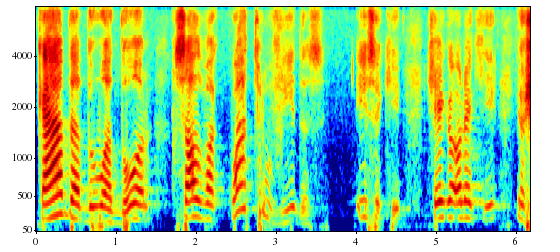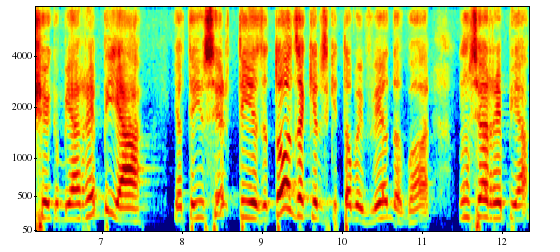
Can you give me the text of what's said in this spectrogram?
Cada doador salva quatro vidas. Isso aqui. Chega, olha aqui, eu chego a me arrepiar. Eu tenho certeza, todos aqueles que estão me vendo agora vão se arrepiar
